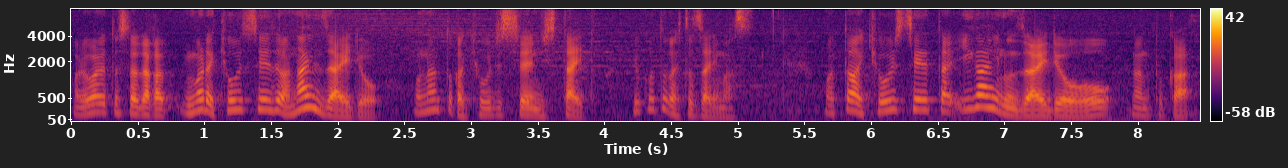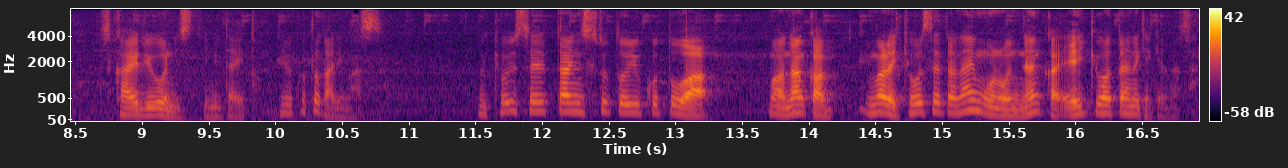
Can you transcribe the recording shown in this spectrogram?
我々としてはだから今まで強磁性ではない材料をなんとか強磁性にしたいということが一つあります。または強磁性体以外の材料をなんとか使えるようにしてみたいということがあります。強磁性体にするということは まあ、なんか今まで強制でないものに何か影響を与えなきゃいけません。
